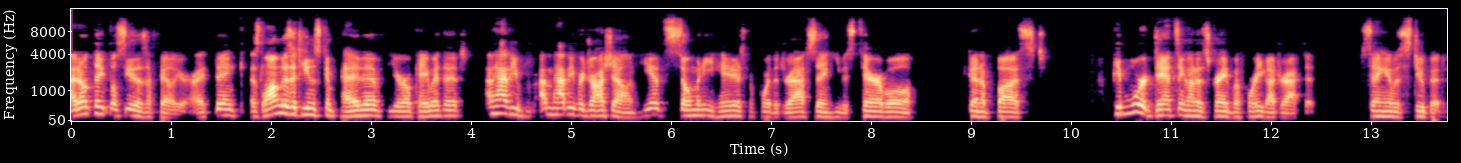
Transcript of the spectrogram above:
I don't think they'll see it as a failure. I think as long as a team's competitive, you're okay with it. I'm happy. I'm happy for Josh Allen. He had so many haters before the draft saying he was terrible, gonna bust. People were dancing on his grave before he got drafted, saying it was stupid.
